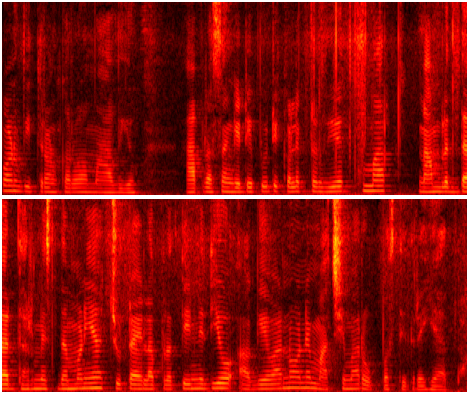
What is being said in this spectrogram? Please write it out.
પણ વિતરણ કરવામાં આવ્યું. આ પ્રસંગે ડેપ્યુટી કલેક્ટર વિવેકકુમાર મામલતદાર ધર્મેશ દમણિયા, ચૂંટાયેલા પ્રતિનિધિઓ, આગેવાનો અને માછીમારો ઉપસ્થિત રહ્યા હતા.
